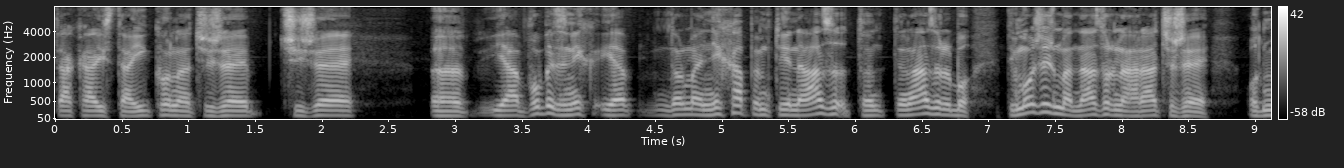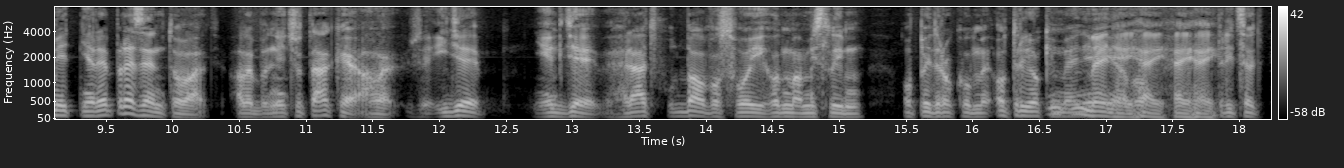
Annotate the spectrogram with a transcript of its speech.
taká istá ikona, čiže, čiže ja vôbec nech, ja normálne nechápem tie názor, ten, ten názor, lebo ty môžeš mať názor na hráča, že odmietne reprezentovať, alebo niečo také, ale že ide niekde hrať futbal vo svojich, on má myslím o 5 rokov, o 3 roky menej, Menej, alebo hej, hej, hej. 35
